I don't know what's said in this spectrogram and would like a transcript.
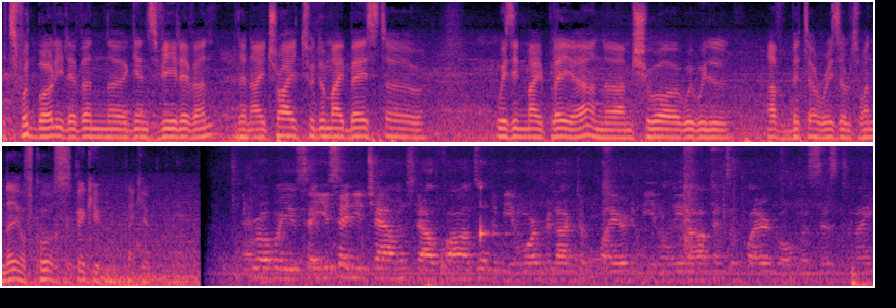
it's football, 11 against V11. Then I try to do my best uh, within my player, and uh, I'm sure we will have better results one day, of course. Thank you. Thank you. Robbo, you say you said you challenged Alphonso to be a more productive player, to be an elite offensive player, goal and assist tonight.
